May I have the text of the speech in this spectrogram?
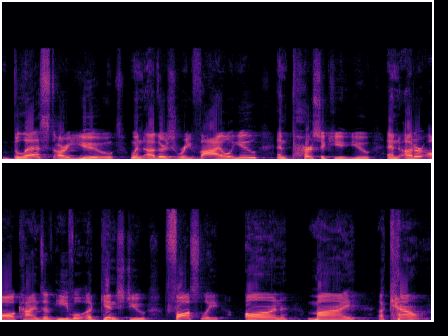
Blessed are you when others revile you and persecute you and utter all kinds of evil against you falsely on my account.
